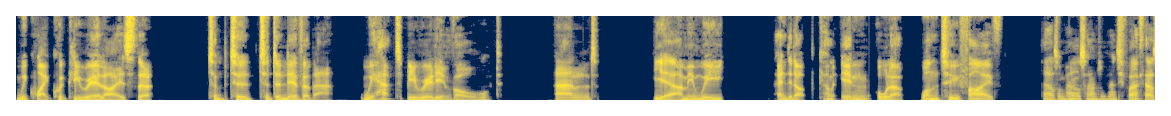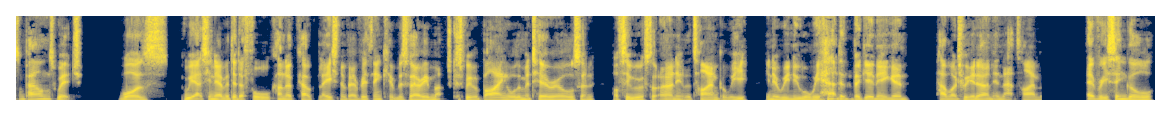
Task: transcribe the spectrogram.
we quite quickly realized that to, to, to deliver that, we had to be really involved. And yeah, I mean, we ended up coming in all up 125 thousand pounds, one hundred twenty-five thousand pounds, which was we actually never did a full kind of calculation of everything. It was very much because we were buying all the materials and obviously we were still earning at the time, but we, you know, we knew what we had at the beginning and how much we had earned in that time. Every single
